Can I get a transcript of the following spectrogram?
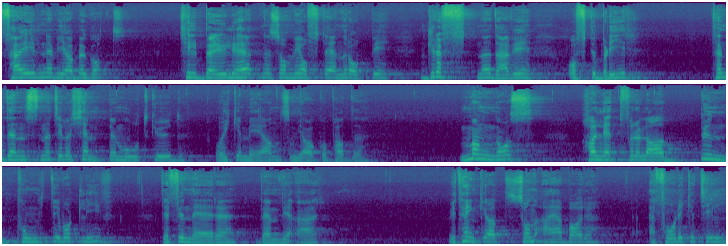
Feilene vi har begått, tilbøyelighetene som vi ofte ender opp i, grøftene der vi ofte blir, tendensene til å kjempe mot Gud og ikke med Han, som Jakob hadde. Mange av oss har lett for å la bunnpunktet i vårt liv definere hvem vi er. Vi tenker at 'sånn er jeg bare'. Jeg får det ikke til.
